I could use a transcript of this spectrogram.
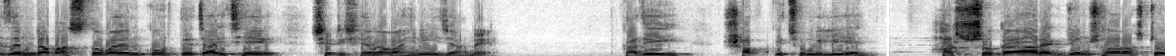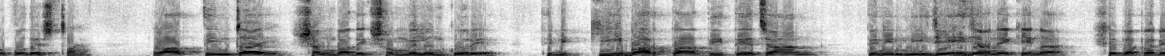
এজেন্ডা বাস্তবায়ন করতে চাইছে, সেটি সেনাবাহিনী জানে। কাজেই সবকিছু মিলিয়ে হাস্যকার একজন স্বরাষ্ট্র উপদেষ্টা রাত তিনটায় সাংবাদিক সম্মেলন করে তিনি কি বার্তা দিতে চান, তিনি নিজেই জানে কিনা, সে ব্যাপারে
